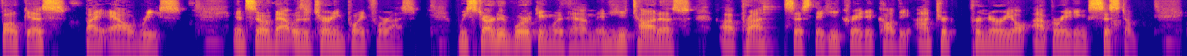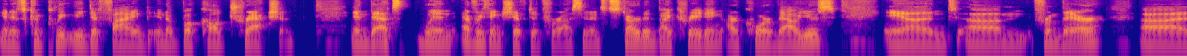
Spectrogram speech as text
Focus by Al Ries. And so that was a turning point for us. We started working with him, and he taught us a process that he created called the Entrepreneurial Operating System. And it's completely defined in a book called Traction. And that's when everything shifted for us. And it started by creating our core values. And um, from there, uh,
